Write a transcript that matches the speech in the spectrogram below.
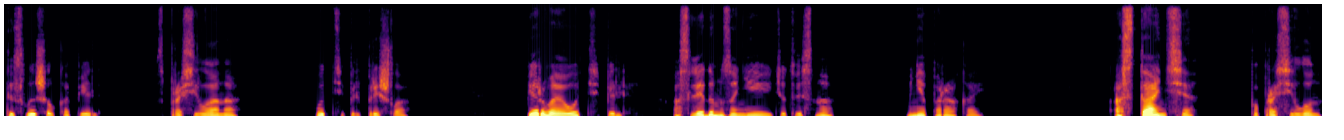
«Ты слышал, капель?» — спросила она. Оттепель пришла. Первая оттепель, а следом за ней идет весна. Мне пора, Кай. «Останься!» — попросил он,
